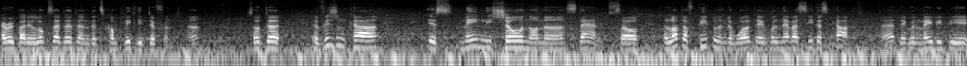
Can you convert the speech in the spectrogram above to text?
everybody looks at it and it's completely different. Huh? So the a vision car is mainly shown on a stand. So a lot of people in the world, they will never see this car. Uh, they will maybe be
